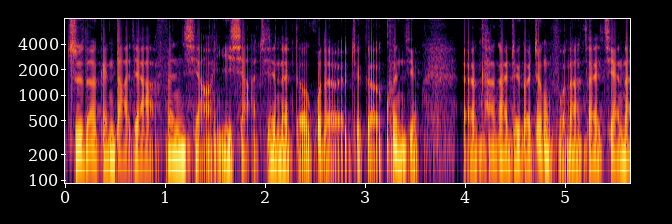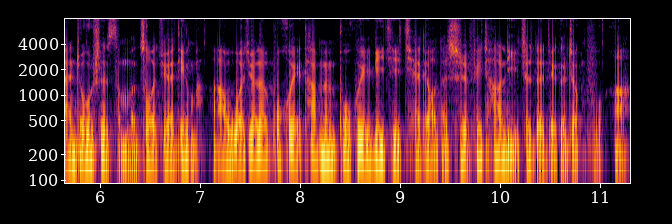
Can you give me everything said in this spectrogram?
值得跟大家分享一下现在德国的这个困境，呃，看看这个政府呢在艰难中是怎么做决定吧。啊，我觉得不会，他们不会立即切掉的，是非常理智的这个政府啊。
